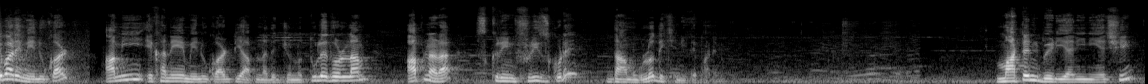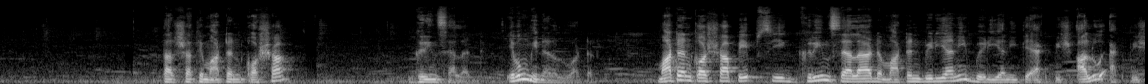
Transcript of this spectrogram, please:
এবারে মেনু কার্ড আমি এখানে মেনু কার্ডটি আপনাদের জন্য তুলে ধরলাম। আপনারা স্ক্রিন ফ্রিজ করে দামগুলো দেখে নিতে পারেন। মাটন বিরিয়ানি নিয়েছি। তার সাথে মাটন কষা গ্রিন স্যালাড এবং মিনারেল ওয়াটার মাটন কষা Pepsi green salad mutton biryani, বিরিয়ানিতে এক পিস আলু, এক পিস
